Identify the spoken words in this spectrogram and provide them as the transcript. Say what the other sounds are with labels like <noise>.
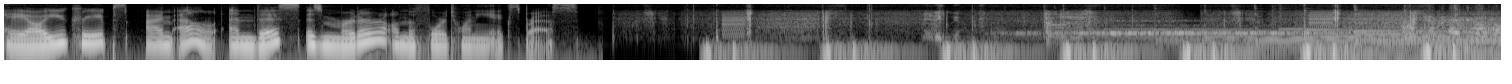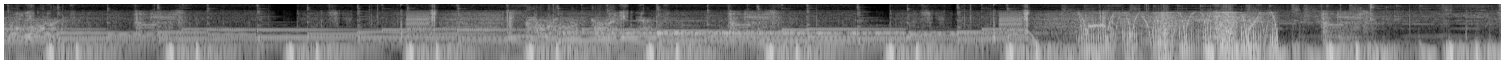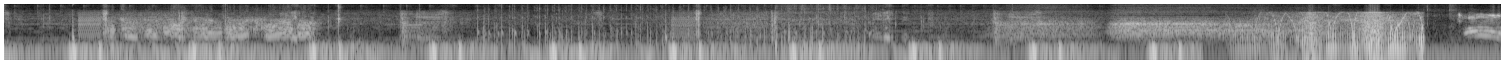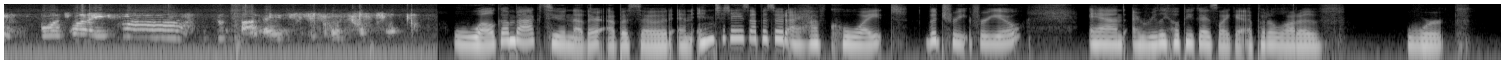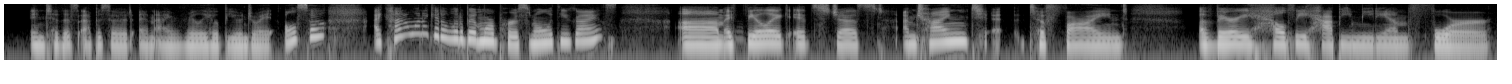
Hey, all you creeps, I'm Elle, and this is Murder on the 420 Express. Welcome back to another episode. And in today's episode, I have quite the treat for you. And I really hope you guys like it. I put a lot of work into this episode and I really hope you enjoy it. Also, I kind of want to get a little bit more personal with you guys. Um, I feel like it's just I'm trying to to find a very healthy, happy medium for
